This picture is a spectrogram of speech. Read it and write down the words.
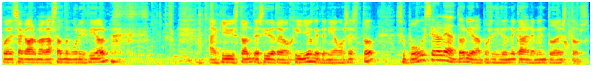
puedes acabar gastando munición. Aquí he visto antes y de reojillo que teníamos esto. Supongo que será aleatoria la posición de cada elemento de estos.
